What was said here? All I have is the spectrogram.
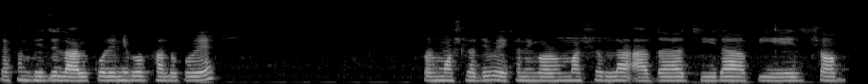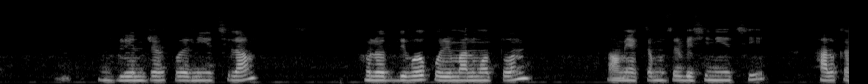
এখন ভেজে লাল করে নিব ভালো করে। এবার মশলা দেবো, এখানে গরম মশলা, আদা, জিরা, পেঁয়াজ সব ব্লেন্ডার করে নিয়েছিলাম। হলুদ দিব পরিমাণ মতন। আমি এক চামচের বেশি নিয়েছি। হালকা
